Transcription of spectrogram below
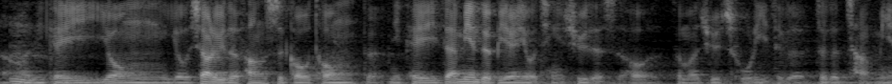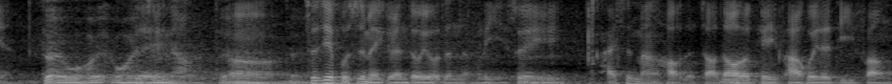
然后你可以用有效率的方式沟通，对，你可以在面对别人有情绪的时候，怎么去处理这个这个场面？对，我会我会尽量，对，嗯，这些不是每个人都有的能力，所以还是蛮好的，找到了可以发挥的地方。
